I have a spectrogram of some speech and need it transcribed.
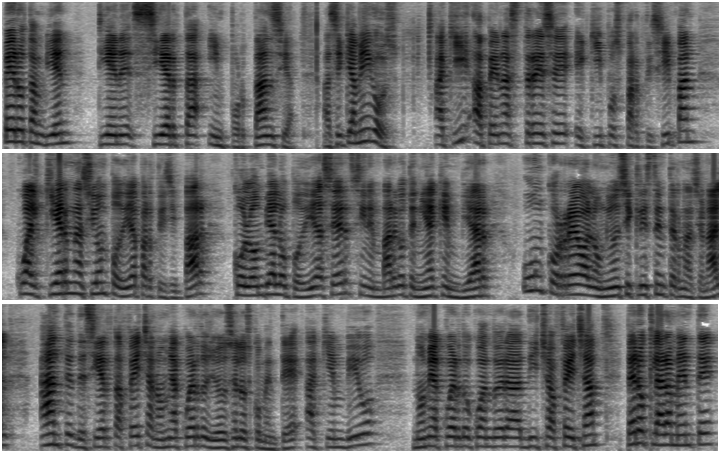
pero también tiene cierta importancia. Así que amigos, aquí apenas 13 equipos participan, cualquier nación podía participar, Colombia lo podía hacer, sin embargo tenía que enviar un correo a la Unión Ciclista Internacional antes de cierta fecha, no me acuerdo, yo se los comenté aquí en vivo, no me acuerdo cuándo era dicha fecha, pero claramente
